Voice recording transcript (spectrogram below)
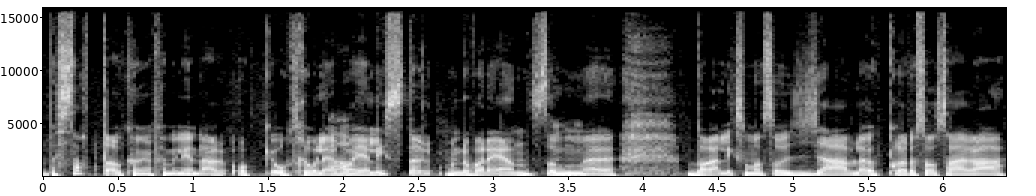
besatta av kungafamiljen där och otroliga ja. royalister. Men då var det en som mm. bara liksom var så jävla upprörd och sa så här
